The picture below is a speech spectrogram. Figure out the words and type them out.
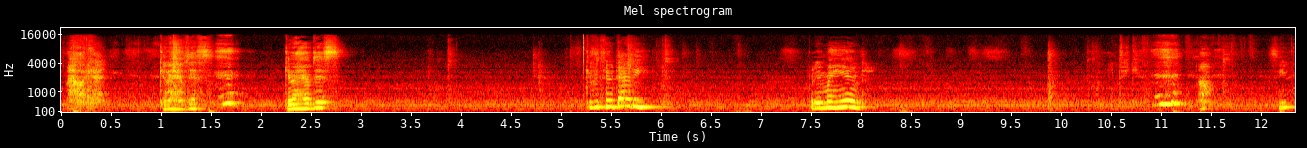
Okay. Can I have this? Can I have this? Give it to daddy. Put it in my hand. Take it. See?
